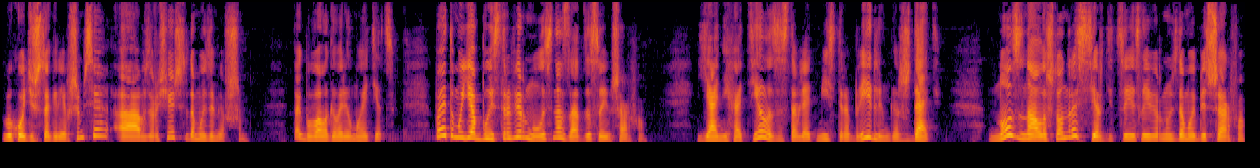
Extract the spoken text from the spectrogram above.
Выходишь согревшимся, а возвращаешься домой замерзшим. Так бывало говорил мой отец. Поэтому я быстро вернулась назад за своим шарфом. Я не хотела заставлять мистера Бридлинга ждать, но знала, что он рассердится, если я вернусь домой без шарфа.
